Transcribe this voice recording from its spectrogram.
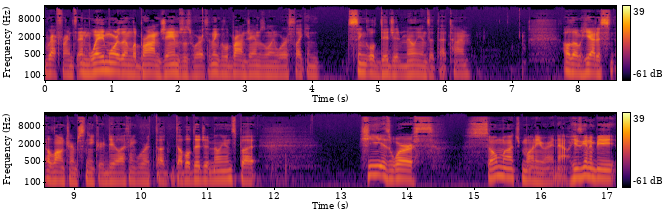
reference, and way more than LeBron James was worth. I think LeBron James was only worth like in single digit millions at that time. Although he had a, a long term sneaker deal, I think worth double digit millions, but he is worth so much money right now. He's going to be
